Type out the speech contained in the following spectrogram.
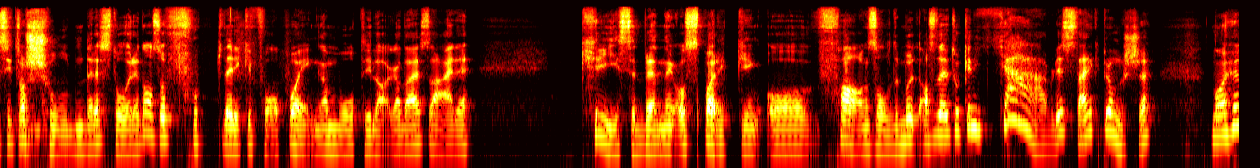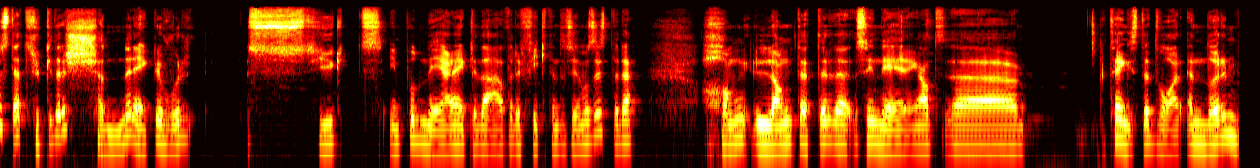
situasjonen dere står i nå. Så fort dere ikke får poenga mot de laga der, så er det krisebrenning og sparking og faens oldemor. Altså, dere tok en jævlig sterk bronse nå i høst. Jeg tror ikke dere skjønner egentlig hvor sykt imponerende egentlig det er at dere fikk den til syvende og sist. Dere hang langt etter. Signeringa uh, Tengstedt var enorm.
